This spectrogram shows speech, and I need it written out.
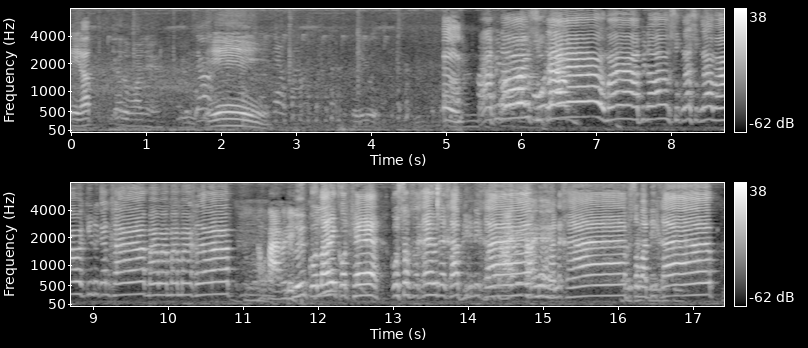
นี่ครับแก้วสมพรเนี่ยนี่ มาพี่น้องสุกแล้วมาพี่น้องสุกแล้วสุกแล้วมามากินด้วยกันครับมามามามาครับทำปากไปอดิ ย่าลืมกดไลค์กดแชร์กด subscribe ด้วยนะครับพี่นี่ครับหมูหันนะครับ สวัสดีครับ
